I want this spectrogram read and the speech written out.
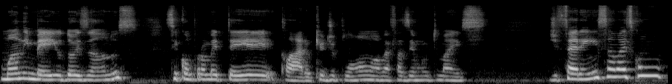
um ano e meio, dois anos, se comprometer, claro que o diploma vai fazer muito mais diferença, mas com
